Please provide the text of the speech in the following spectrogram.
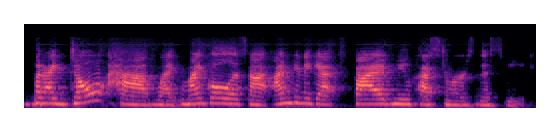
but I don't have like my goal is not I'm going to get five new customers this week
